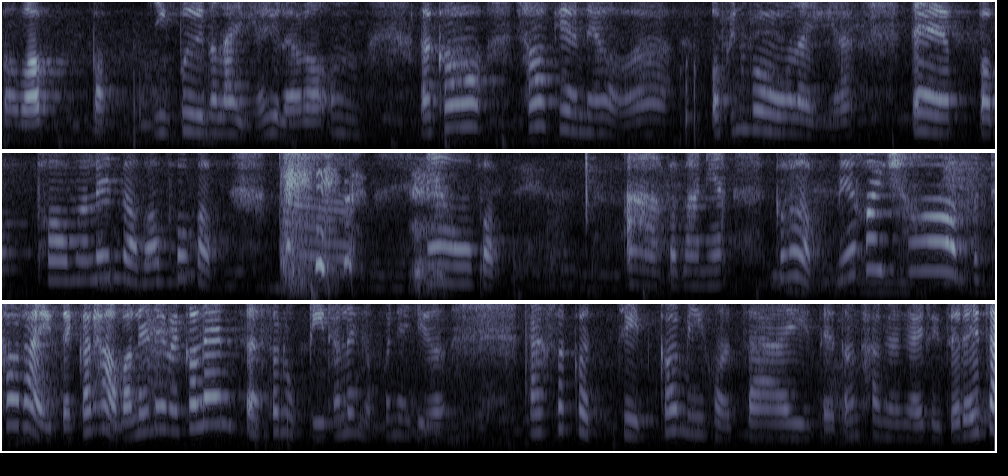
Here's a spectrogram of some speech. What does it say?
แบบว่าแบบยิงปืนอะไรอย่างเงี้ยอยู่แล้วเนาะอืมแล้วก็ชอบเกมแนวแบบว่า Open World อะไรอย่างเงี้ย แต่แบบพอมาเล่นแบบว่าพวกแบบอ่าแนวแบบอ่าประ มาณเนี้ยก็แบบไม่ค่อยชอบสักเท่าไหร่ แต่ก็ถามว่าเล่นได้ไหมก็เล่นแต่สนุกดีถ้าเล่นกับเพื่อนเยอะๆนักสะกดจิตก็มีหัวใจ แต่ต้องทำยังไงถึงจะได้ใจ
